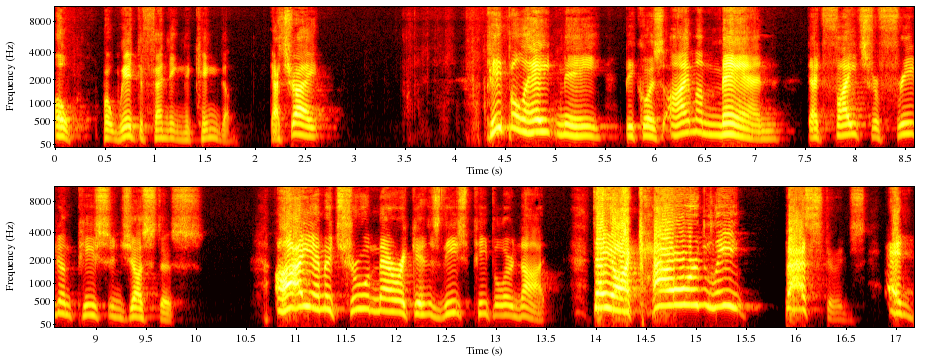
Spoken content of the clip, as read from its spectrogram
Oh, but we're defending the kingdom. That's right. People hate me because I'm a man that fights for freedom, peace, and justice. I am a true American. These people are not. They are cowardly bastards and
